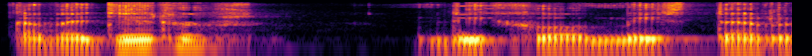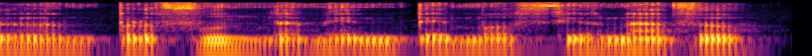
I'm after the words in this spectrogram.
«Caballeros», dijo Mr. Land profundamente emocionado,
